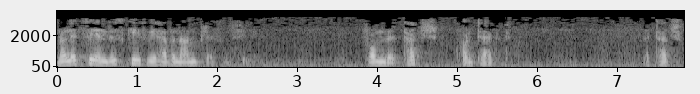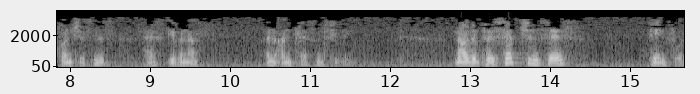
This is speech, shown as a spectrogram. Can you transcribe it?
Now let's say in this case we have an unpleasant feeling. From the touch contact, a touch consciousness has given us an unpleasant feeling. Now the perception says painful.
